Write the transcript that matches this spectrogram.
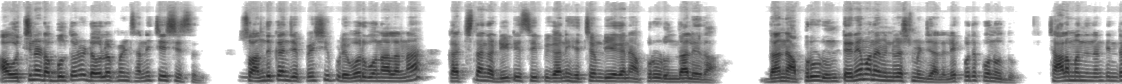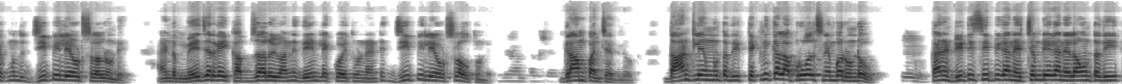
ఆ వచ్చిన డబ్బులతోనే డెవలప్మెంట్స్ అన్ని చేసిస్తుంది. సో అందుకని చెప్పేసి ఇప్పుడు ఎవరు కొనాలన్నా ఖచ్చితంగా డిటీసీపీ కానీ హెచ్ఎండిఏ కానీ అప్రూవ్డ్ ఉందా లేదా? దాన్ని అప్రూవ్డ్ ఉంటేనే మనం ఇన్వెస్ట్మెంట్ చేయాలి లేకపోతే కొనొద్దు. చాలా మంది ఏంటంటే ఇంతకుముందు జీపీ లేఅవుట్స్లలో ఉండే. అండ్ మేజర్గా ఈ కబ్జాలు ఇవన్నీ దేంట్లో ఎక్కువ అవుతుండే అంటే జీపీ లేఅవుట్స్లో అవుతుండే. గ్రామ పంచాయతీ. లేఅవుట్ దాంట్లో ఏముంటుంది? టెక్నికల్ అప్రూవల్స్ నెంబర్ ఉండవు. కానీ డిటీసీపీ కానీ హెచ్ఎండిఏ కానీ ఎలా ఉంటుంది?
